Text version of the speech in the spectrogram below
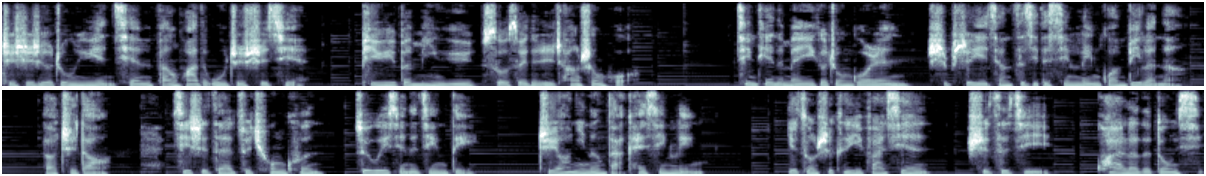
只是热衷于眼前繁华的物质世界，疲于奔命于琐碎的日常生活。今天的每一个中国人，是不是也将自己的心灵关闭了呢？要知道。即使在最穷困、最危险的境地，只要你能打开心灵，也总是可以发现使自己快乐的东西。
